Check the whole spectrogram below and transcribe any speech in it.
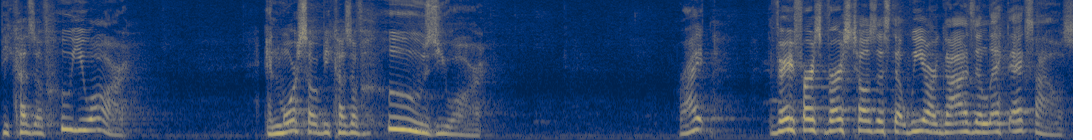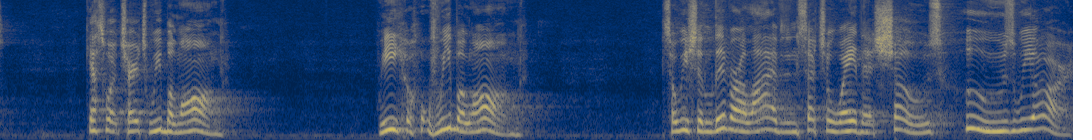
because of who you are, and more so because of whose you are right? The very first verse tells us that we are God's elect exiles. Guess what, church? We belong. We, we belong. So we should live our lives in such a way that shows whose we are.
